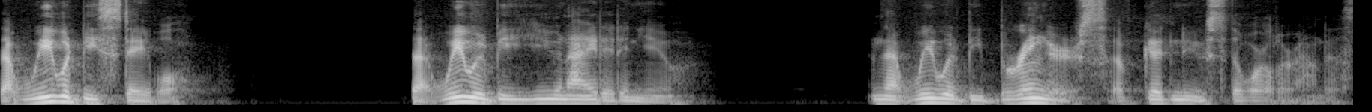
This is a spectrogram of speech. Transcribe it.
That we would be stable, that we would be united in you, and that we would be bringers of good news to the world around us.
